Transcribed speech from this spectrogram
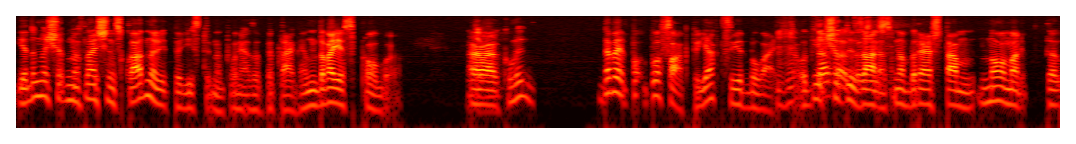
я думаю, що однозначно складно відповісти на твоє запитання. Ну, давай я спробую. Е, коли... Давай по, по факту, як це відбувається? Мгм. От якщо та, ти та, зараз звісно. набереш там номер те-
